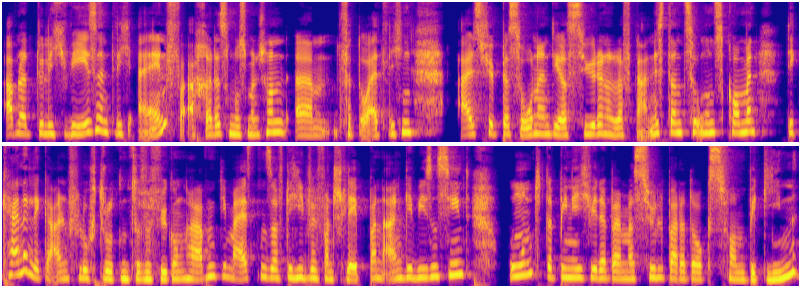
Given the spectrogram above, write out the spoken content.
aber natürlich wesentlich einfacher, das muss man schon ähm, verdeutlichen, als für Personen, die aus Syrien oder Afghanistan zu uns kommen, die keine legalen Fluchtrouten zur Verfügung haben, die meistens auf die Hilfe von Schleppern angewiesen sind. Und da bin ich wieder beim Asylparadox vom Beginn,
